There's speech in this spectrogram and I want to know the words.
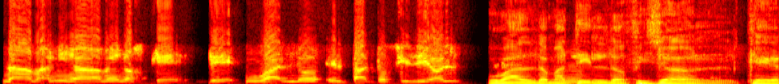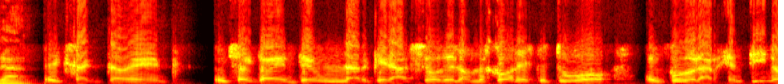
nada más ni nada menos que de Ubaldo el Pato Filiol. Ubaldo Matildo Filiol, qué gran. Exactamente, exactamente. Un arquerazo de los mejores que tuvo el fútbol argentino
